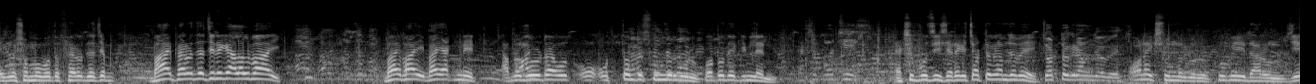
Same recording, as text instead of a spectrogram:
এগুলো সম্ভবত ফেরত যাচ্ছে। ভাই ফেরত যাচ্ছে নাকি আলাল ভাই? ভাই ভাই ভাই এক মিনিট। আপনার গরুটা অত্যন্ত সুন্দর গরু। কত দিয়ে কিনলেন? একশো পঁচিশ। এটা কি চট্টগ্রাম যাবে? চট্টগ্রাম যাবে। অনেক সুন্দর গরু খুবই দারুণ। যে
